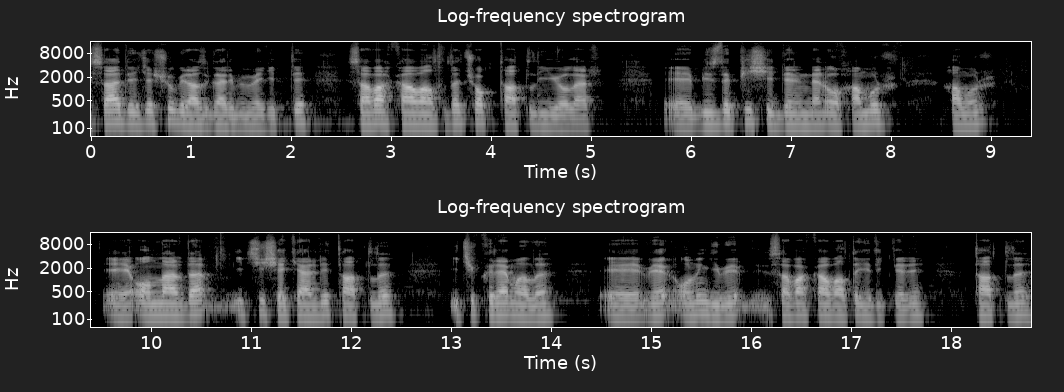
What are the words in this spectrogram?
sadece şu biraz garibime gitti. Sabah kahvaltıda çok tatlı yiyorlar. Ee, bizde pişi denilen o hamur, hamur. Ee, onlarda içi şekerli, tatlı, içi kremalı ee, ve onun gibi sabah kahvaltı yedikleri tatlı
